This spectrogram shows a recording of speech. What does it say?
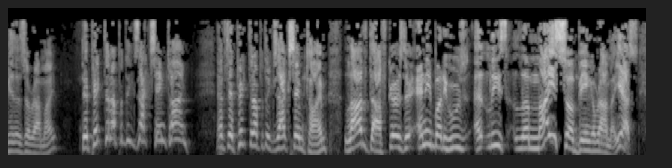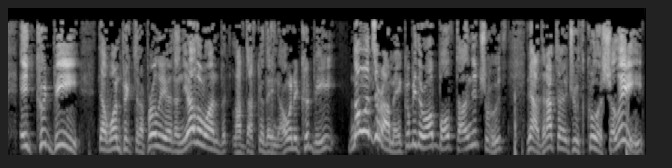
here, there's a ramai. They picked it up at the exact same time. And if they picked it up at the exact same time, lav dafka, is there anybody who's at least lemaisa being a rama? Yes, it could be that one picked it up earlier than the other one, but lav dafka they know, and it could be no one's a rama. It could be they're all both telling the truth. Now they're not telling the truth kula shali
